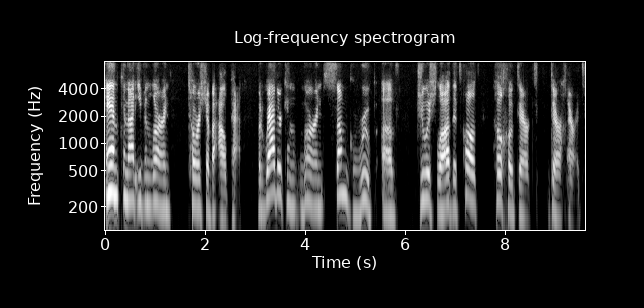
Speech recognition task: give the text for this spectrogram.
and cannot even learn Torah Shabbat but rather can learn some group of Jewish law that's called Hilchot Derech, Derech Eretz.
